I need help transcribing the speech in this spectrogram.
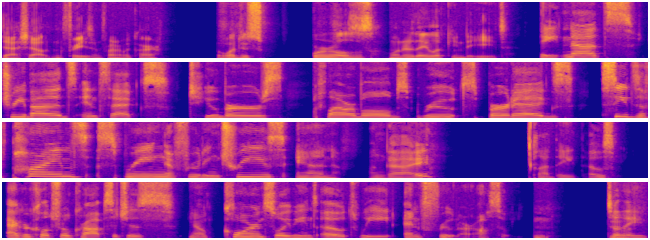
dash out and freeze in front of a car. But what do squirrels, what are they looking to eat? They eat nuts, tree buds, insects, tubers, flower bulbs, roots, bird eggs, seeds of pines, spring fruiting trees, and fungi. Glad they eat those. Agricultural crops such as, you know, corn, soybeans, oats, wheat, and fruit are also eaten. So Yeah. they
